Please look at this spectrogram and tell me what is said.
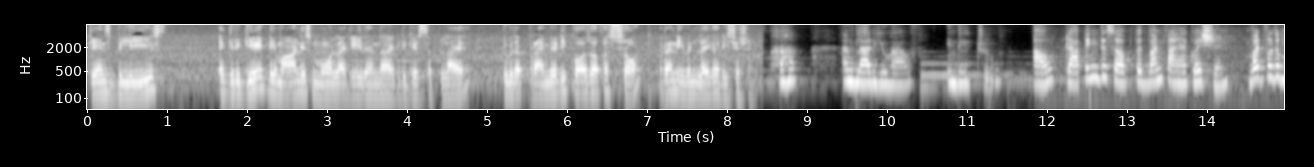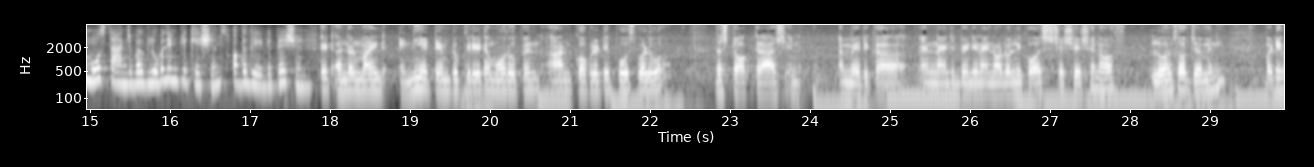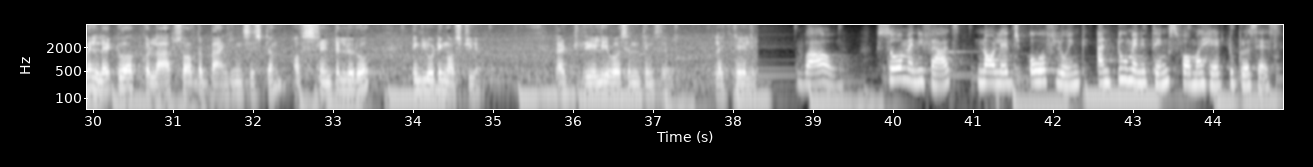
Keynes believes aggregate demand is more likely than the aggregate supply to be the primary cause of a short run event like a recession. I'm glad you have. Indeed, true. Now, wrapping this up with one final question What were the most tangible global implications of the Great Depression? It undermined any attempt to create a more open and cooperative post World War. The stock crash in America in 1929 not only caused cessation of loans of Germany but even led to a collapse of the banking system of Central Europe, including Austria. That really worsened things there. Like, really. Wow, so many facts, knowledge overflowing, and too many things for my head to process.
